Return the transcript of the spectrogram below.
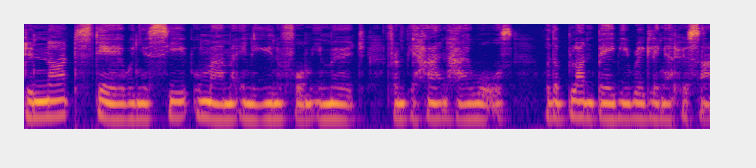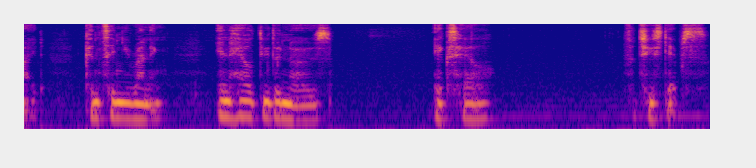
Do not stare when you see Umama in a uniform emerge from behind high walls with a blonde baby wriggling at her side. Continue running. Inhale through the nose. Exhale for two steps.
